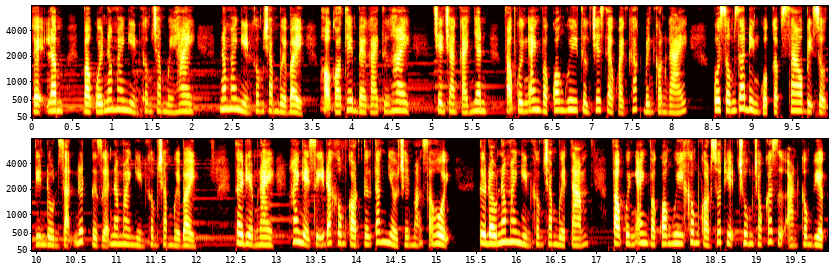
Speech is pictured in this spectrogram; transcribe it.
Tuệ Lâm vào cuối năm 2012. Năm 2017, họ có thêm bé gái thứ hai. Trên trang cá nhân, Phạm Quỳnh Anh và Quang Huy thường chia sẻ khoảnh khắc bên con gái. Cuộc sống gia đình của cặp sao bị rộ tin đồn dạn nứt từ giữa năm 2017. Thời điểm này, hai nghệ sĩ đã không còn tương tác nhiều trên mạng xã hội. Từ đầu năm 2018, Phạm Quỳnh Anh và Quang Huy không còn xuất hiện chung trong các dự án công việc.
